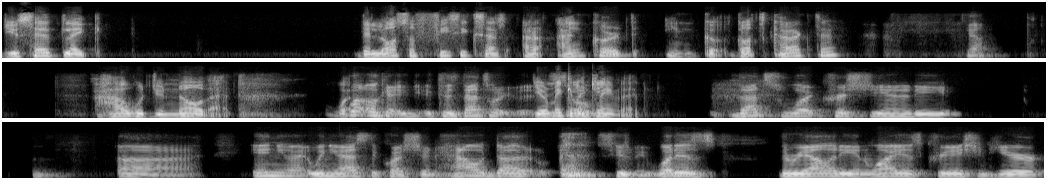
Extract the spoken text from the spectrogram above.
you said like the laws of physics are, are anchored in God's character. Yeah how would you know that? What, well, okay, because that's what you're making so a claim that that's what Christianity. Uh, in you when you ask the question, how does excuse me, what is the reality and why is creation here?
